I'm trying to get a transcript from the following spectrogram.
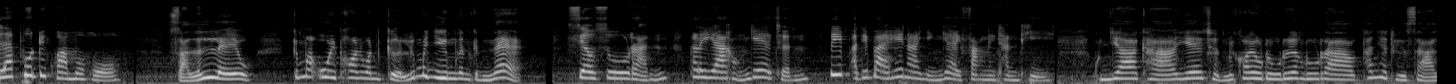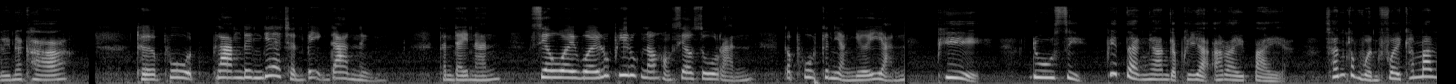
และพูดด้วยความโมโห สารละเลวก็มาอวยพรวันเกิดหรือมายืมเงินกันแน่เซียวซูหรันภรรยาของเย่เฉินรีบอธิบายให้นายหญิงใหญ่ฟังในทันที คุณย่าคะเย่เฉินไม่ค่อยรู้เรื่องรู้ราว ท่านอย่าถือสาเลยนะคะ เธอพูดพลางดึงเย่เฉินไปอีกด้านหนึ่ง ทันใดนั้นเซียวเวยเวยลูกพี่ลูกน้องของเซียวซูหรัน ก็พูดกันอย่างเย้ยหยัน พี่ ดูสิ พี่แต่งงานกับขยะอะไรไปอะฉันกับเหวินเฟยแค่มั่น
